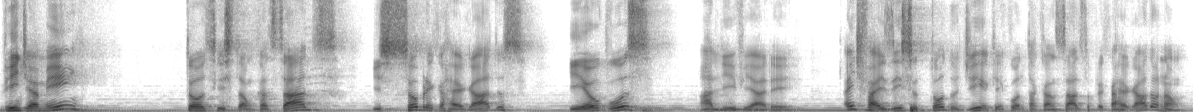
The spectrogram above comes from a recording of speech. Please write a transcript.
Vinde a mim, todos que estão cansados e sobrecarregados, e eu vos aliviarei. A gente faz isso todo dia, que quando está cansado, sobrecarregado ou não?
